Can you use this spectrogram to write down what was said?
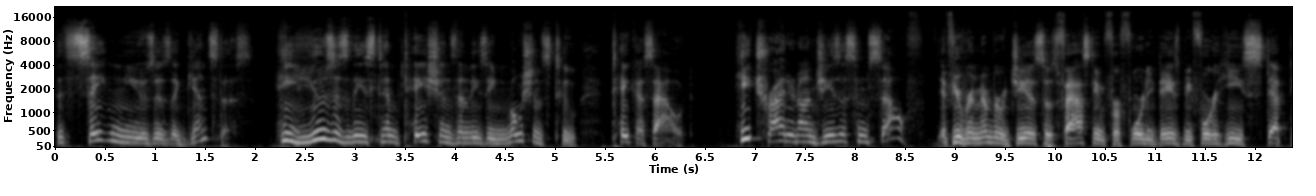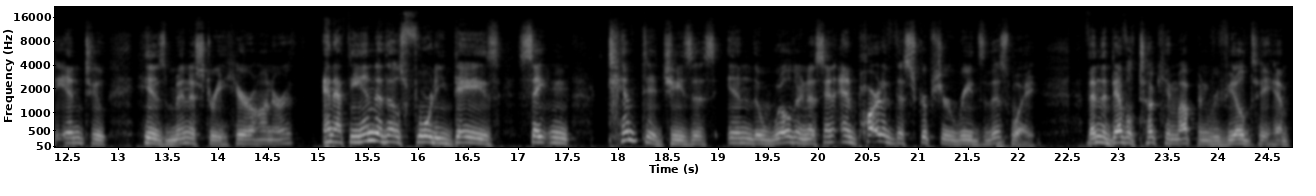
that Satan uses against us. He uses these temptations and these emotions to take us out. He tried it on Jesus himself. If you remember, Jesus was fasting for 40 days before he stepped into his ministry here on earth. And at the end of those 40 days, Satan tempted Jesus in the wilderness. And, and part of the scripture reads this way Then the devil took him up and revealed to him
